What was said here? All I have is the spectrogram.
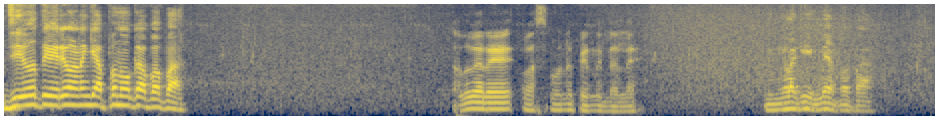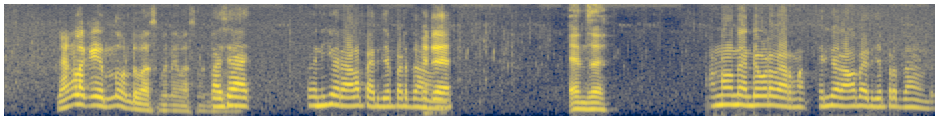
ജീവിതത്തിൽ വരുവാണെങ്കിൽ അപ്പൊ നോക്കാം അപ്പാപ്പ അതുവരെ വാസുമോന് പെണ്ണില്ലല്ലേ? നിങ്ങളൊക്കെ ഇല്ലേ അപ്പാ ഞങ്ങളൊക്കെ എന്നും ഉണ്ട് വസ്മുനെ വസ്മു പക്ഷെ എനിക്ക് ഒരാളെ പരിചയപ്പെടുത്താൻ മറ്റേ എന്ത്? അണ്ണ ഒന്ന് എന്റെ കൂടെ വരണം. എനിക്ക് ഒരാളെ പരിചയപ്പെടുത്താനുണ്ട്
